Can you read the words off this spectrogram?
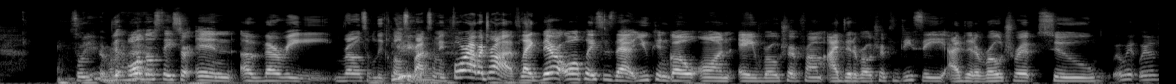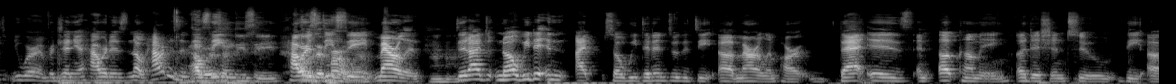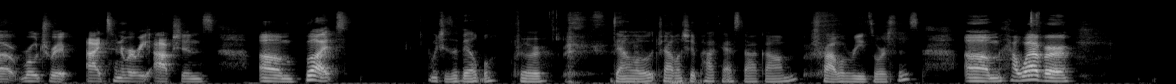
So yeah, the, all those states are in a very relatively close Yeah. proximity, four hour drive. Like there are all places that you can go on a road trip from. I did a road trip to DC. I did a road trip to where, where you were in Virginia. Howard is no Howard is in Howard is DC. in DC. Howard is DC, Maryland. Maryland. Mhm. Did I do, no, we didn't I so we didn't do the D, uh, Maryland part. That is an upcoming addition to the uh, road trip itinerary options. Um but which is available for download travelnshitpodcast.com travel resources. Um however,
